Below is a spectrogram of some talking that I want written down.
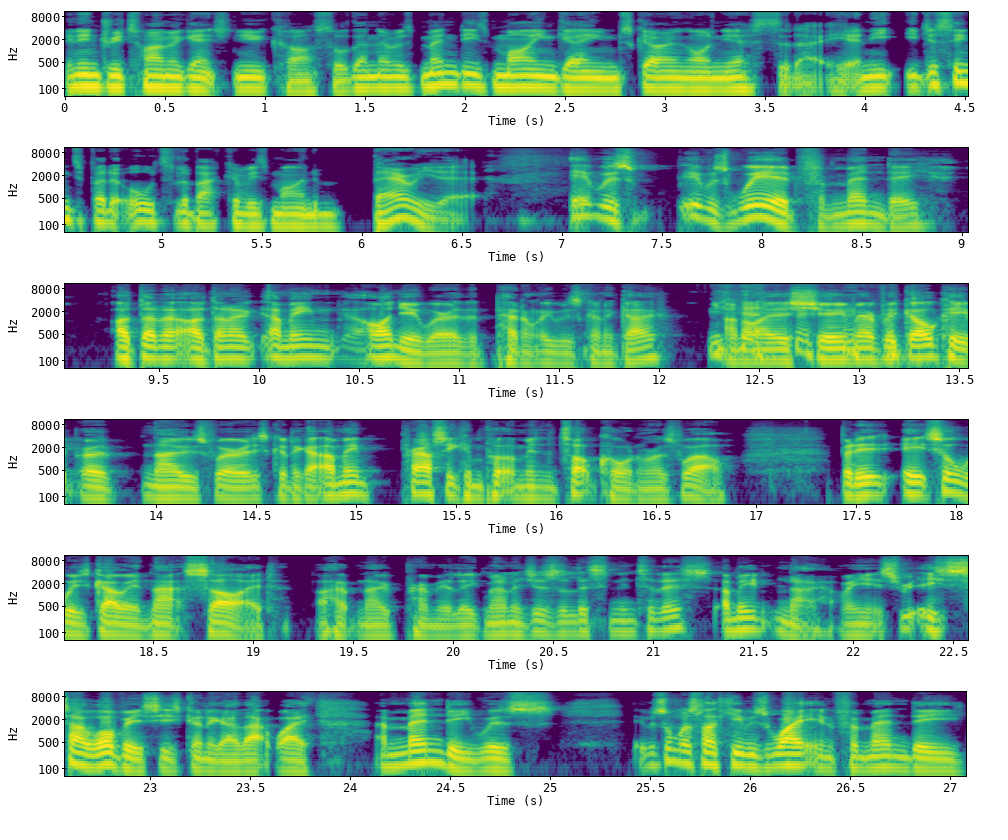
in injury time against Newcastle. Then there was Mendy's mind games going on yesterday, and he, he just seemed to put it all to the back of his mind and buried it. It was it was weird from Mendy. I don't know. I don't know. I mean, I knew where the penalty was going to go, and I assume every goalkeeper knows where it's going to go. I mean, Prowse can put them in the top corner as well, but it, it's always going that side. I hope no Premier League managers are listening to this. I mean, no. I mean, it's it's so obvious he's going to go that way. And Mendy was. It was almost like he was waiting for Mendy.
